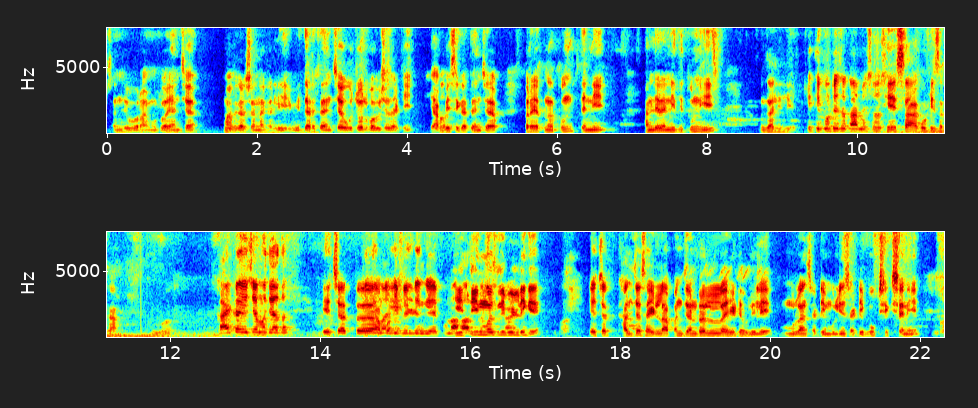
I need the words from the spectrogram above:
संजय रायमुलकर यांच्या मार्गदर्शनाखाली विद्यार्थ्यांच्या उज्ज्वल भविष्यासाठी ही अभ्यासिका त्यांच्या प्रयत्नातून त्यांनी आणलेल्या निधीतून ही झालेली आहे. किती कोटीचं काम आहे सहज हे सहा कोटीचं काम. काय काय याच्यामध्ये आता? याच्यात आपण मजली बिल्डिंग आहे? पुन्हा ही hall तीन कसे मजली काय? बिल्डिंग आहे. बर, याच्यात खालच्या साईडला आपण जनरल हे ठेवलेले मुलांसाठी मुलींसाठी बुक शिक्षण आहे. बर.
